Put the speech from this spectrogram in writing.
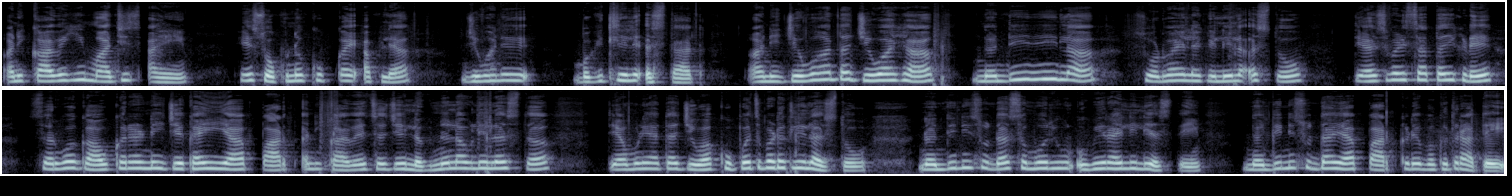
आणि काव्य ही माझीच आहे. हे स्वप्न खूप काही आपल्या जीवाने बघितलेले असतात. आणि जेव्हा आता जीवा ह्या नंदिनीला सोडवायला गेलेला असतो त्याचवेळेस आता इकडे सर्व गावकऱ्यांनी जे काही या पार्थ आणि काव्याचं जे लग्न लावलेलं असतं त्यामुळे आता जीवा खूपच भडकलेला असतो. नंदिनीसुद्धा समोर येऊन उभी राहिलेली असते. नंदिनीसुद्धा या पार्थकडे बघत राहते.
